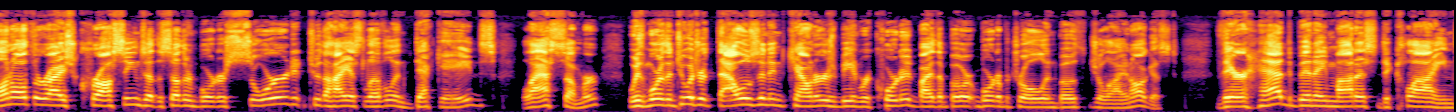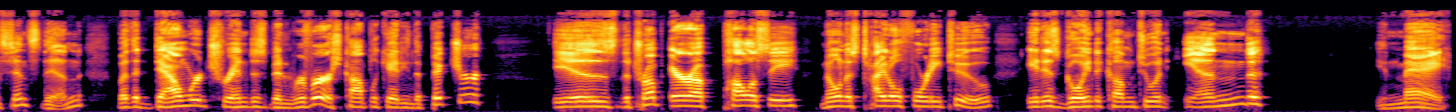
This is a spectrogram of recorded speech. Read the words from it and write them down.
Unauthorized crossings at the southern border soared to the highest level in decades last summer, with more than 200,000 encounters being recorded by the Border Patrol in both July and August. There had been a modest decline since then, but the downward trend has been reversed. Complicating the picture is the Trump era policy known as Title 42. It is going to come to an end in May.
